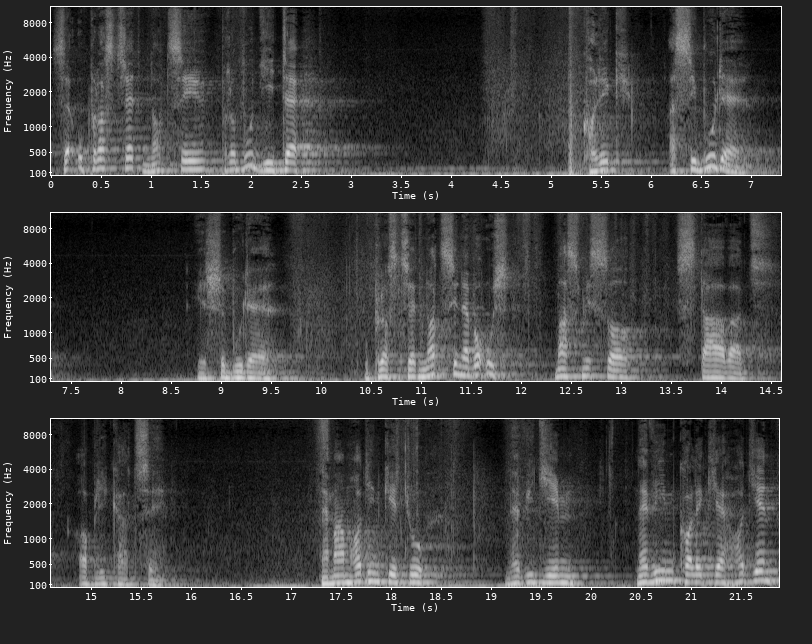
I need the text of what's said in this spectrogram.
se uprostřed noci probudíte. Kolik asi bude? Ještě bude uprostřed noci, nebo už má smysl stávat oblikaci. Nemám hodinky tu, nevidím, nevím, kolik je hodin,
